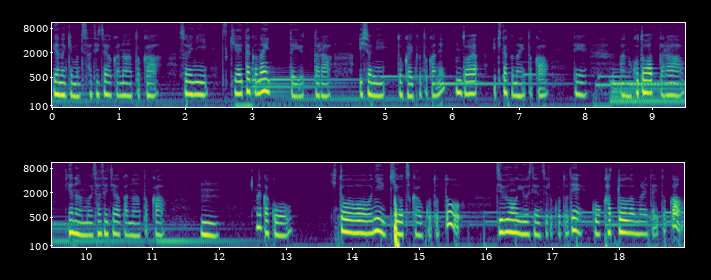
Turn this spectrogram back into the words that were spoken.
嫌な気持ちさせちゃうかなとかそれに付き合いたくないって言ったら一緒にどっか行くとかね本当は行きたくないとかであの断ったら嫌な思いさせちゃうかなとかうん。なんかこう人に気を使うことと自分を優先することでこう葛藤が生まれたりとか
